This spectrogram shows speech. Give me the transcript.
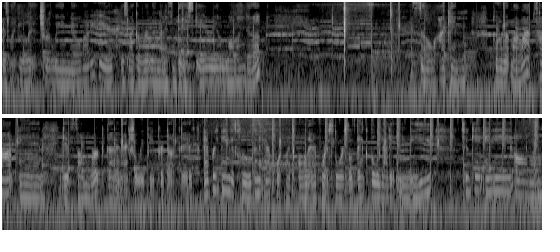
There's like literally nobody here. It's like a really nice desk area lined up. So I can plug up my laptop and get some work done and actually be productive. Everything is closed in the airport, like all the airport stores. So thankfully I didn't need to get any, um,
